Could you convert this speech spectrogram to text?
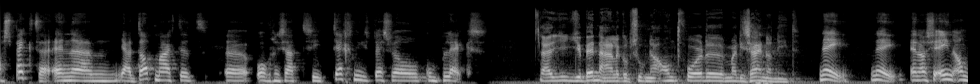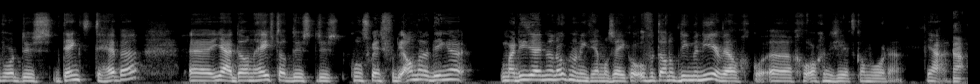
aspecten. En um, ja, dat maakt het uh, organisatie technisch best wel complex. Ja, je, je bent eigenlijk op zoek naar antwoorden, maar die zijn er niet. Nee, nee. En als je één antwoord dus denkt te hebben, uh, ja, dan heeft dat dus, dus consequenties voor die andere dingen. Maar die zijn dan ook nog niet helemaal zeker of het dan op die manier wel ge uh, georganiseerd kan worden. Ja. ja.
